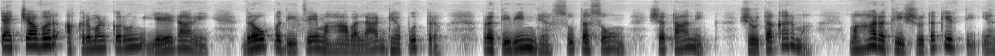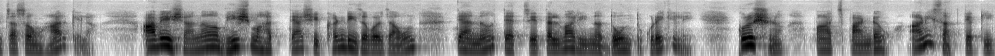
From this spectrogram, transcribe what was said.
त्याच्यावर आक्रमण करून येणारे द्रौपदीचे महाबलाढ्य पुत्र प्रतिविंध्य सुतसोम शतानिक श्रुतकर्मा महारथी श्रुतकीर्ती यांचा संहार केला. आवेशानं भीष्म हत्या शिखंडीजवळ जाऊन त्यानं त्याचे तलवारीनं दोन तुकडे केले. कृष्ण पाच पांडव आणि सात्यकी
